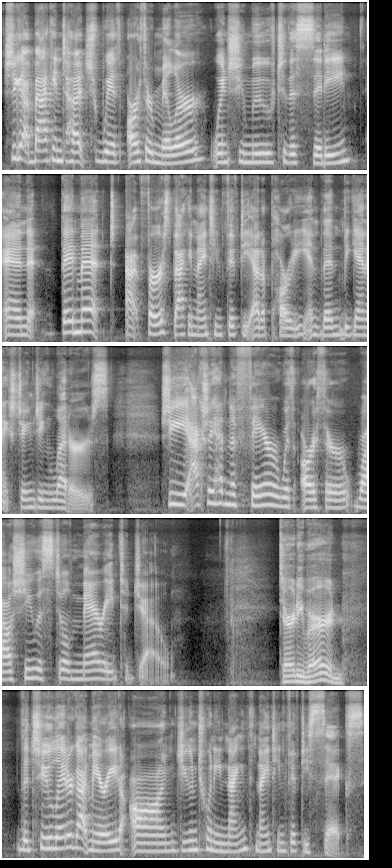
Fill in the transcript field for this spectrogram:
She got back in touch with Arthur Miller when she moved to the city, and they'd met at first back in 1950 at a party and then began exchanging letters. She actually had an affair with Arthur while she was still married to Joe. Dirty Bird. The two later got married on June 29th, 1956.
